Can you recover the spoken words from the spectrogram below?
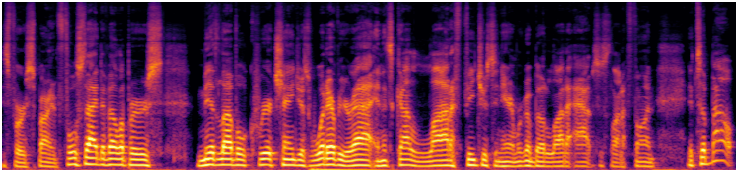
It's for aspiring full stack developers, mid-level career changes, whatever you're at. And it's got a lot of features in here. And we're going to build a lot of apps. It's a lot of fun. It's about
